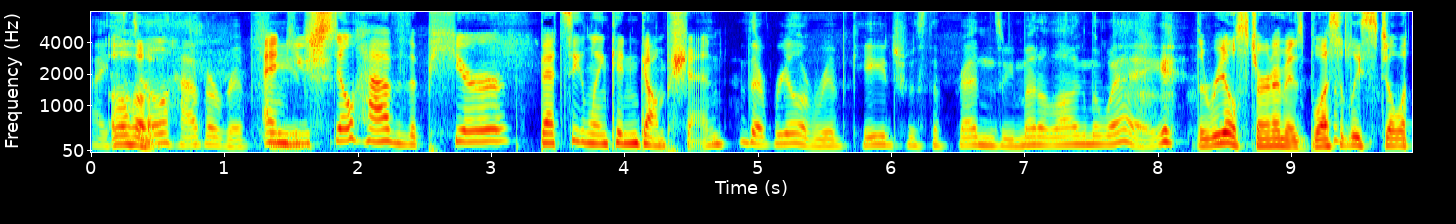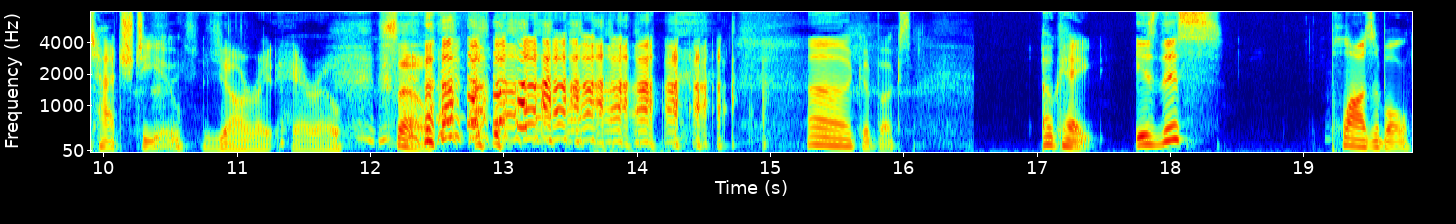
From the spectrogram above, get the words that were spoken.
I Ugh. still have a rib cage. And you still have the pure Betsy Lincoln gumption. the real rib cage was the friends we met along the way. The real sternum is blessedly still attached to you. Yeah, all right, Harrow. So, Uh, good books. Okay, is this plausible?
